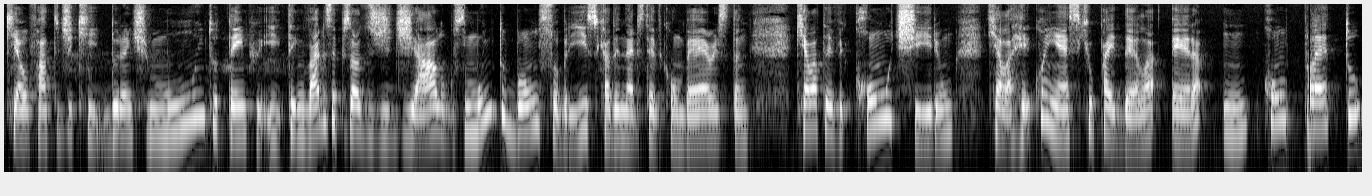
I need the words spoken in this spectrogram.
que é o fato de que durante muito tempo, e tem vários episódios de diálogos muito bons sobre isso, que a Daenerys teve com o Barristan, que ela teve com o Tyrion, que ela reconhece que o pai dela era um completo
